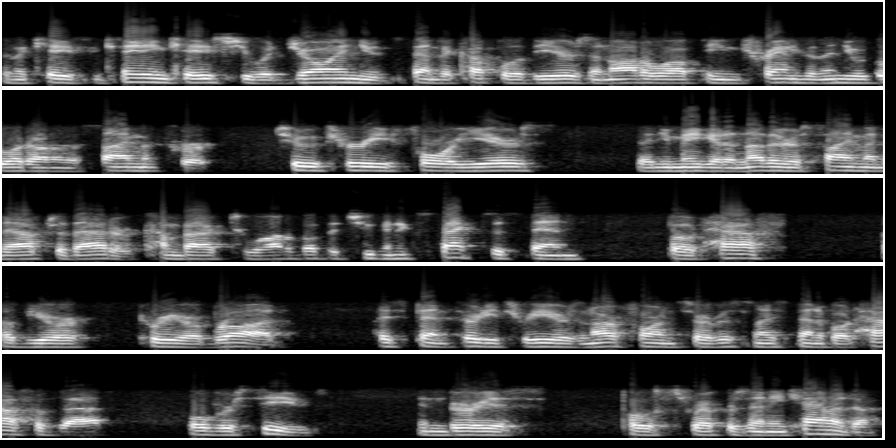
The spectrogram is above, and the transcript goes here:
in the case, in Canadian case, you would join, you'd spend a couple of years in Ottawa being trained, and then you would go out on an assignment for two, three, four years. Then you may get another assignment after that, or come back to Ottawa. But you can expect to spend about half of your career abroad. I spent 33 years in our foreign service, and I spent about half of that overseas in various posts representing Canada.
